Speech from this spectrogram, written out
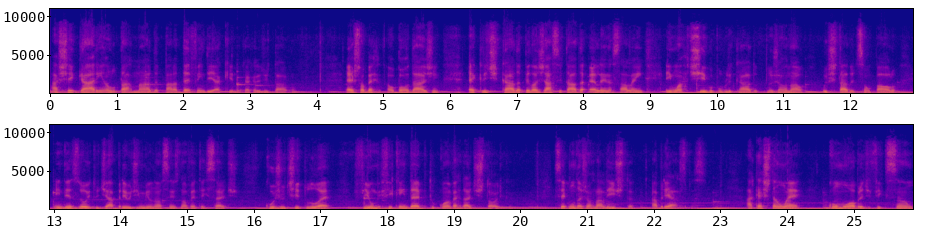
a chegarem à luta armada para defender aquilo que acreditavam. Esta abordagem é criticada pela já citada Helena Salem em um artigo publicado no jornal O Estado de São Paulo em 18 de abril de 1997, cujo título é Filme fica em débito com a verdade histórica. Segundo a jornalista, aspas, a questão é, como obra de ficção,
